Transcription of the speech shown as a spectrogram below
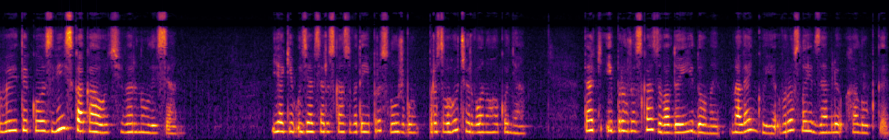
Ви тико з війська, кауть, вернулися. Яків узявся розказувати їй про службу, про свого червоного коня. Так і пророзказував до її доми, маленької, врослої в землю халупки.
